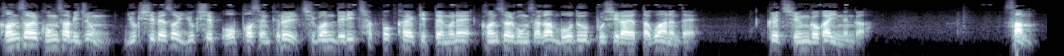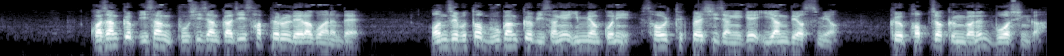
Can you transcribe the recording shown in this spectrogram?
건설 공사비 중 60에서 65%를 직원들이 착복하였기 때문에 건설 공사가 모두 부실하였다고 하는데 그 증거가 있는가? 3. 과장급 이상 부시장까지 사표를 내라고 하는데 언제부터 무관급 이상의 임명권이 서울특별시장에게 이양되었으며 그 법적 근거는 무엇인가?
